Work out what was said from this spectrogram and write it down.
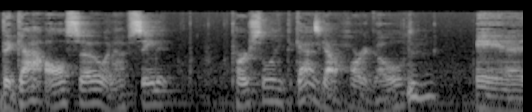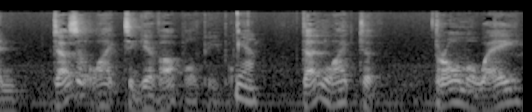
the guy also, and I've seen it personally, the guy's got a heart of gold mm-hmm. and doesn't like to give up on people. Yeah. Doesn't like to throw them away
